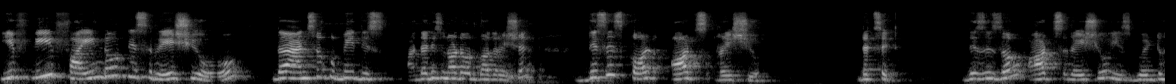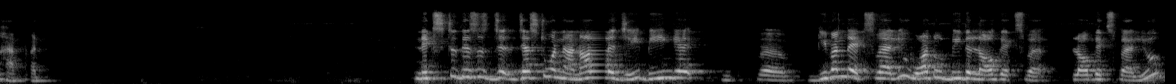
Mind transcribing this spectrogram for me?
If we find out this ratio, the answer could be this. That is not our botheration. This is called odds ratio. That's it. This is how odds ratio is going to happen. Next, this is ju just one analogy. Being a uh, given the x value, what would be the log x log x value?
